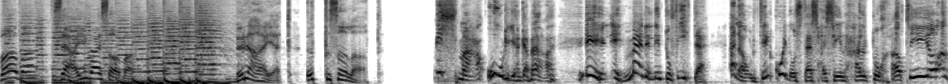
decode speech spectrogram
بابا زعيم عصابة. برعاية اتصالات. مش معقول يا جماعة. إيه الإهمال اللي أنتوا فيه ده؟ أنا قلت لكم الأستاذ حسين حالته خطيرة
